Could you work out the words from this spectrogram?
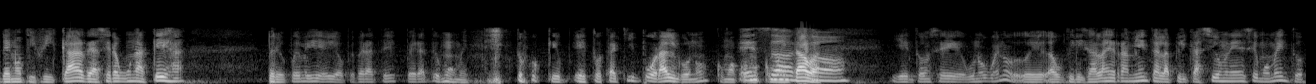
de, notificar, de hacer alguna queja, pero después me dije, yo, espérate, espérate un momentito, que esto está aquí por algo, ¿no? Como, comentaba. Y entonces uno, bueno, eh, a utilizar las herramientas, la aplicación en ese momento.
